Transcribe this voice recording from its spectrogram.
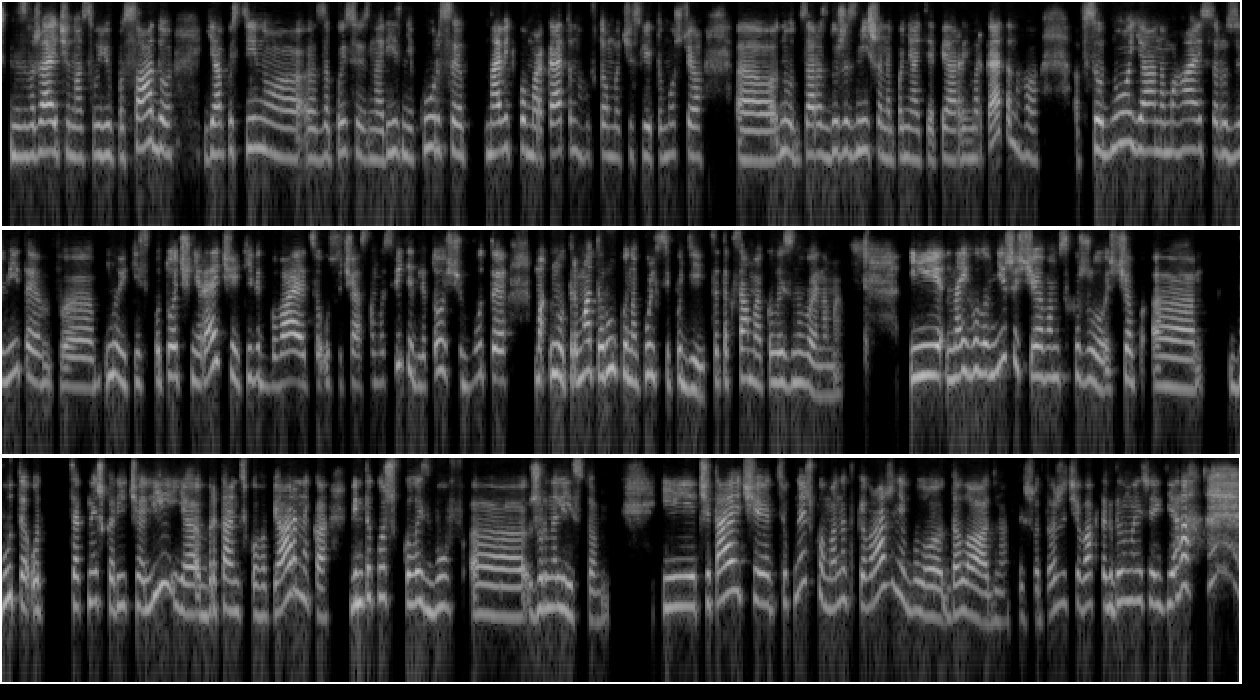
Незважаючи на свою посаду, я постійно е, записуюсь на різні курси, навіть по маркетингу, в тому числі, тому що е, ну зараз дуже змішане поняття піар і маркетингу. Все одно я намагаюся розуміти в ну якісь поточні речі, які відбуваються у сучасному світі, для того, щоб бути ну, тримати руку на пульсі подій. Це так само, як колись з новинами. І найголовніше, що я вам скажу, щоб е, бути от Ця книжка Річа Лі, є британського піарника. Він також колись був е, журналістом. І читаючи цю книжку, у мене таке враження було: да ладно, ти що, теж чувак, так думаєш, як я?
